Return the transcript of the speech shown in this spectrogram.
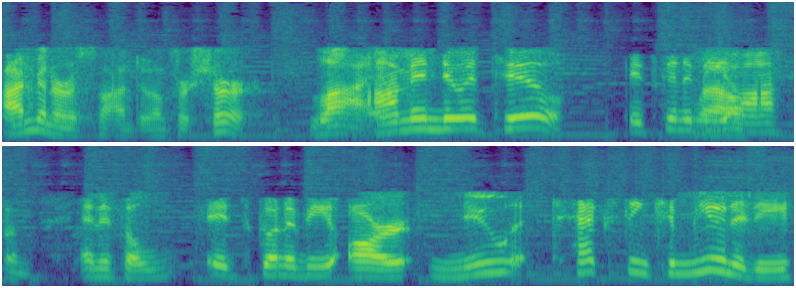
I'm going to respond to them for sure. Live. I'm into it too. It's going to well, be awesome, and it's a it's going to be our new texting community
